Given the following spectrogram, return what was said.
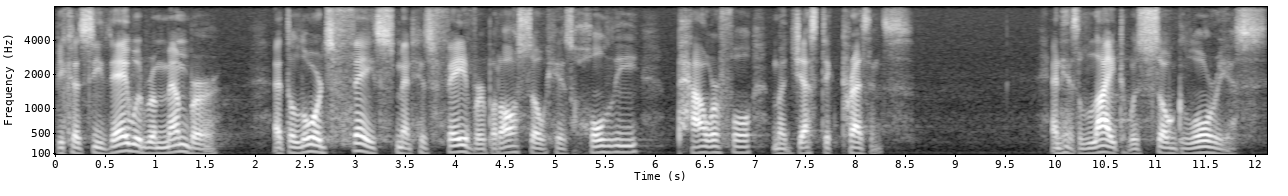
Because, see, they would remember that the Lord's face meant his favor, but also his holy, powerful, majestic presence and his light was so glorious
